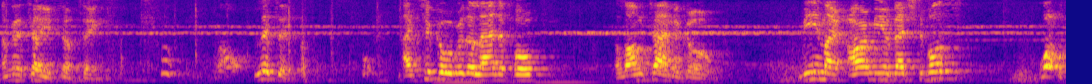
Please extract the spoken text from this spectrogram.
I'm gonna tell you something. Listen, I took over the land of hope a long time ago. Me and my army of vegetables. Whoa!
